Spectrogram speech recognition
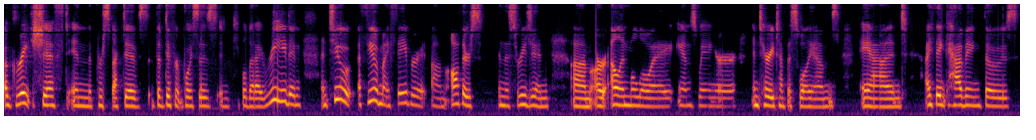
a great shift in the perspectives, the different voices and people that I read, and and two, a few of my favorite um, authors in this region um, are Ellen Meloy, Ann Zwinger, and Terry Tempest Williams. And I think having those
